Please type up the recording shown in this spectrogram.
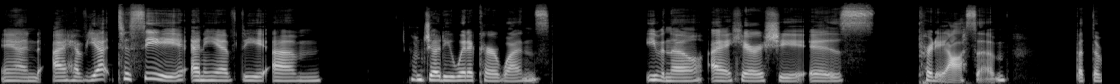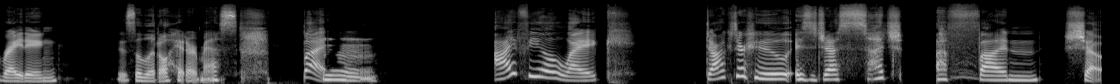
and I have yet to see any of the um, Jodie Whittaker ones, even though I hear she is pretty awesome, but the writing is a little hit or miss. But mm. I feel like Doctor Who is just such a fun show.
